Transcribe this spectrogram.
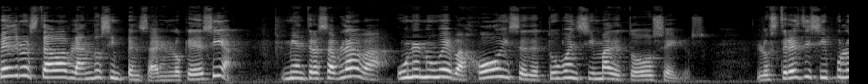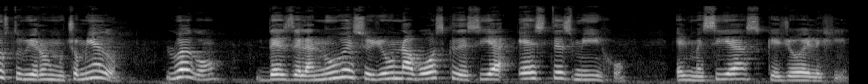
Pedro estaba hablando sin pensar en lo que decía. Mientras hablaba, una nube bajó y se detuvo encima de todos ellos. Los tres discípulos tuvieron mucho miedo. Luego, desde la nube se oyó una voz que decía, Este es mi Hijo, el Mesías que yo elegí.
